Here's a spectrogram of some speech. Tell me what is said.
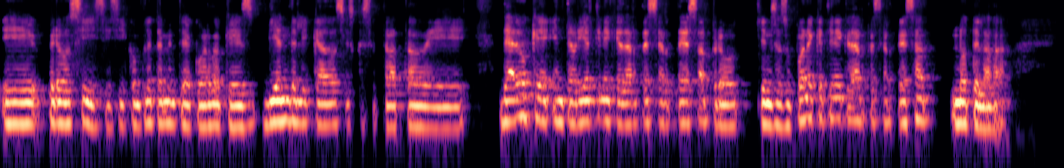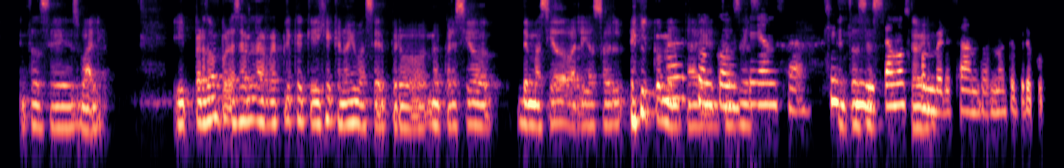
Eh, pero sí, sí, sí, completamente de acuerdo que es bien delicado si es que se trata de, de, algo que en teoría tiene que darte certeza, pero quien se supone que tiene que darte certeza no te la da. Entonces, vale. Y perdón por hacer la réplica que dije que no iba a hacer, pero me pareció demasiado valioso el, ah, comentario. con confianza. Sí, sí, estamos conversando, no te preocupes.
